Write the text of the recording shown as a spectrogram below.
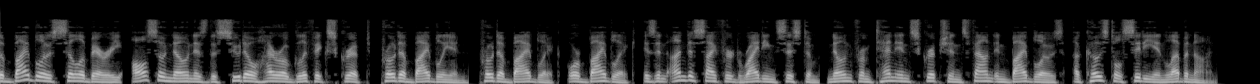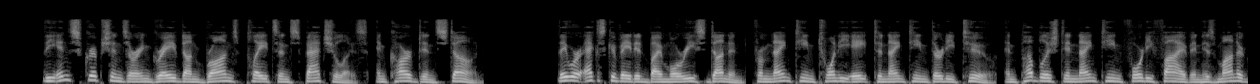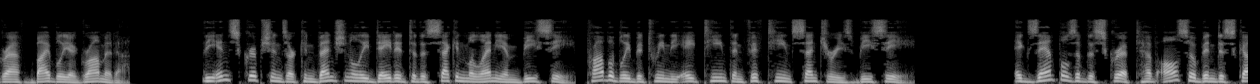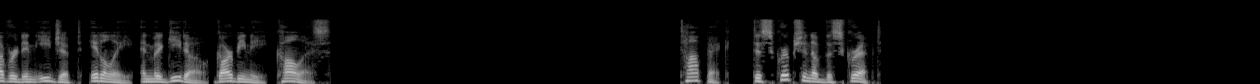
The Byblos syllabary, also known as the Pseudo-Hieroglyphic script, Proto-Byblian, Proto-Byblic, or Byblic, is an undeciphered writing system, known from ten inscriptions found in Byblos, a coastal city in Lebanon. The inscriptions are engraved on bronze plates and spatulas, and carved in stone. They were excavated by Maurice Dunand, from 1928 to 1932, and published in 1945 in his monograph Byblia Grammata. The inscriptions are conventionally dated to the second millennium BC, probably between the 18th and 15th centuries BC. Examples of the script have also been discovered in Egypt, Italy, and Megiddo Garbini, Collis. Description of the script.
